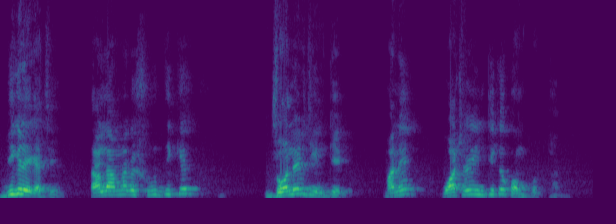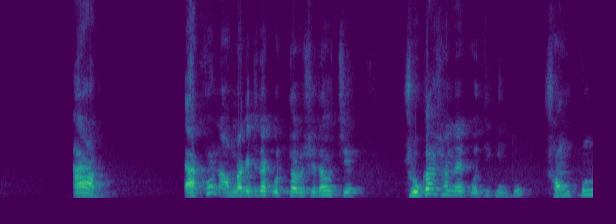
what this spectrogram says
বিগড়ে গেছে, তাহলে আপনাকে শুরুর দিকে জলের যে ইনটেক মানে ওয়াটার ইনটেকও কম করতে হবে। আর এখন আপনাকে যেটা করতে হবে সেটা হচ্ছে যোগাসনের প্রতি কিন্তু সম্পূর্ণ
